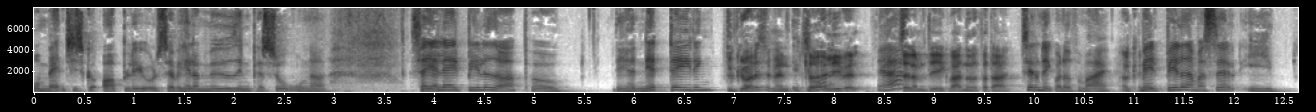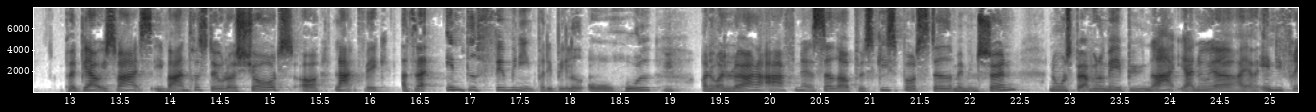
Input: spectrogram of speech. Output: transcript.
romantiske oplevelse, jeg vil hellere møde en person, og... så jeg lagde et billede op på det her netdating, Du gjorde det simpelthen, Jeg så gjorde det. alligevel, Ja. selvom det ikke var noget for dig. selvom det ikke var noget for mig, Okay. med et billede af mig selv i, på et bjerg i Schweiz, i vandrestøvler og shorts, og langt væk. Altså, der er intet feminin på det billede overhovedet. Mm. Og det var en lørdag aften, jeg sad op på et skisportsted med min søn. Nogen spørger, vil du med i byen? Nej, jeg, nu er jeg, har jeg endelig fri.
